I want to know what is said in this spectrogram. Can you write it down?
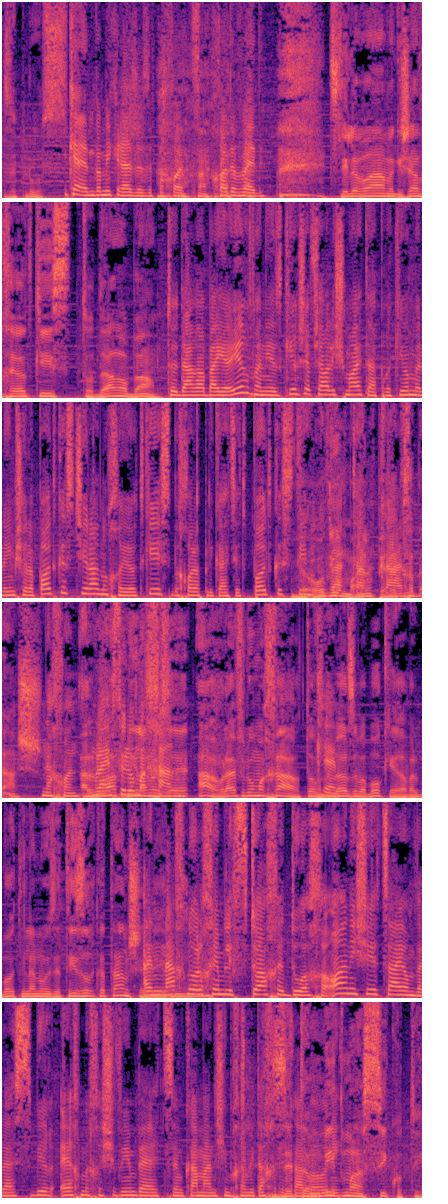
זה פלוס. כן, במקרה הזה זה פחות, פחות עובד. צליל אברהם, מגישת חיות כיס, תודה רבה. תודה רבה יאיר, ואני אזכיר שאפשר לשמוע את הפרקים המלאים של הפודקאסט שלנו, חיות כיס, בכל אפליקציית פודקאסטים ובאתר כאן. ועוד יומיים פרק חדש. נכון, אולי אפילו מחר. אה, אולי אפילו מחר. טוב, כן. נדבר על זה בבוקר, אבל בואי תני לנו איזה טיזר קטן. ש... אנחנו הולכים לפתוח את דוח העוני שיצא היום ולהסביר איך מחשבים בעצם כמה אנשים חיים מתחת לקו העוני. זה תמיד מעסיק אותי.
